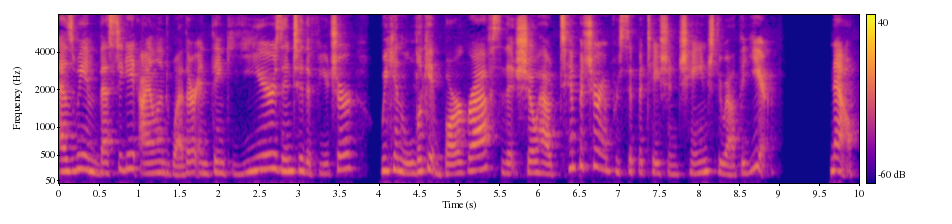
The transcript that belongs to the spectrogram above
As we investigate island weather and think years into the future, we can look at bar graphs that show how temperature and precipitation change throughout the year. Now,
